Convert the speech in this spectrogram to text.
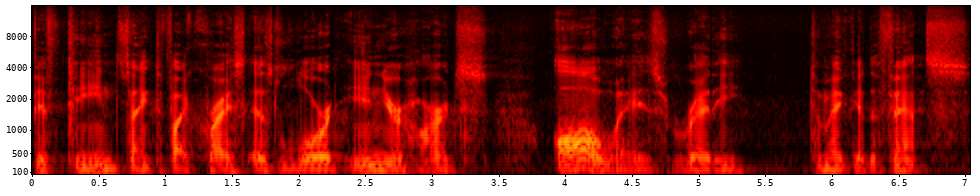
15, sanctify Christ as Lord in your hearts, always ready to make a defense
